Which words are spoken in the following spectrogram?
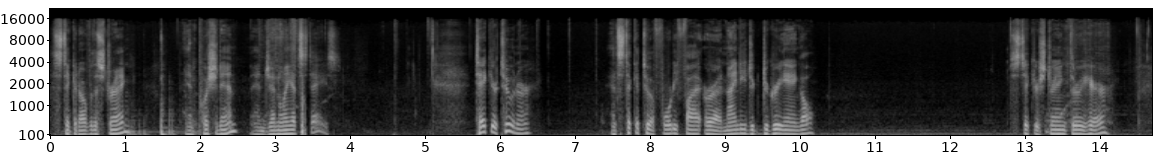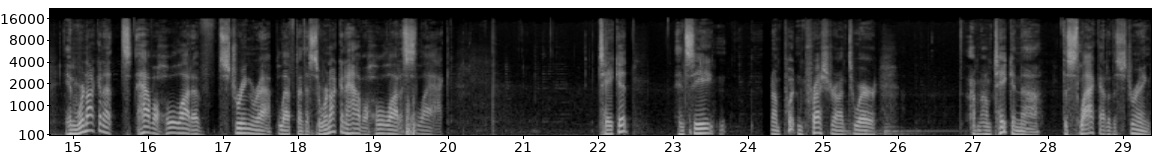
stick it over the string, and push it in, and generally it stays. Take your tuner and stick it to a 45 or a 90 degree angle. Stick your string through here. And we're not going to have a whole lot of string wrap left on this, so we're not going to have a whole lot of slack. Take it, and see, I'm putting pressure on to where I'm, I'm taking uh, the slack out of the string.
